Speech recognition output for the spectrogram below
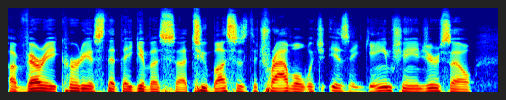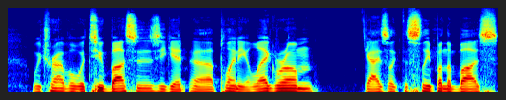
are very courteous that they give us uh, two buses to travel, which is a game changer. So we travel with two buses. You get uh, plenty of leg room. Guys like to sleep on the bus.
